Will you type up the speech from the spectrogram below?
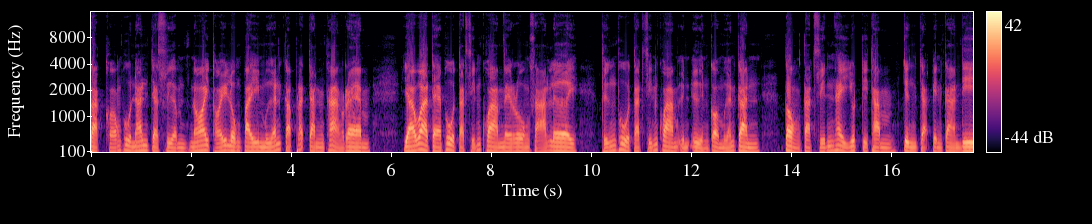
ศักดิ์ของผู้นั้นจะเสื่อมน้อยถอยลงไปเหมือนกับพระจันทร์ข้างแรม อย่าว่าแต่ผู้ตัดสินความในโรงศาลเลย ถึงผู้ตัดสินความอื่นๆก็เหมือนกัน ต้องตัดสินให้ยุติธรรมจึงจะเป็นการดี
